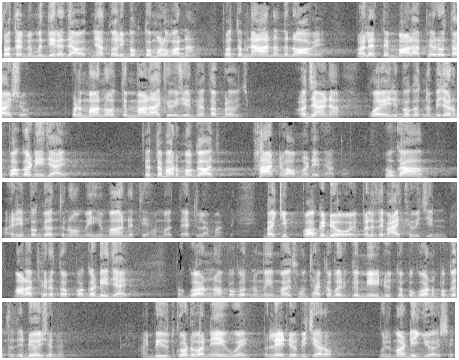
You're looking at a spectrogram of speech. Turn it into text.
તો તમે મંદિરે જાઓ, ત્યાં તો હરિભક્તો મળવાના. તો તમને આનંદ ન આવે. ભલે તમે માળા ફેરવતા હશો. પણ માનો તમે માળા આખી વિશે ફેરતા અજાણ્યા. કોઈ હરિભગતનો બીજાનો પગ અડી જાય, તો તમારું મગજ ફાટવા મળે ત્યાં તો. શું કામ? હરિભગતનો મહિમા નથી સમજતા એટલા માટે. બાકી પગડ્યો હોય, ભલે તમે આખી વિચી માળા ફેરો તો પગડી જાય. ભગવાનના ભગતનો મહિમા શું થાય ખબર? ગમે એડ્યું તો ભગવાનનો ભગત જ એડ્યો છે ને. અહીં બીજું કોડવા નહીં આવ્યું હોય, ભલે એડ્યો બિચારો. ભૂલ મળી ગયો હશે.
